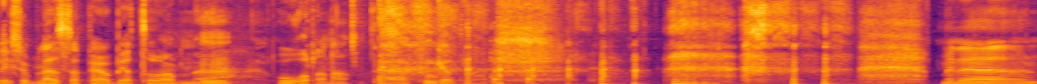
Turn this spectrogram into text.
liksom läsa på bättre om mm. Orden här. Ja, det funkar inte. Men eh,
